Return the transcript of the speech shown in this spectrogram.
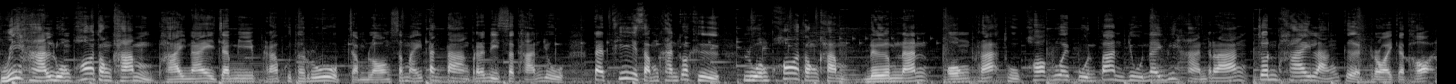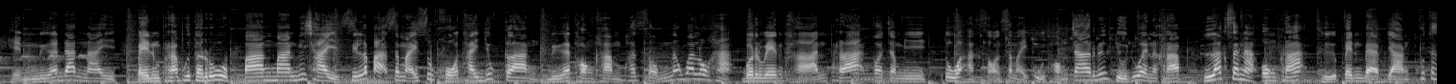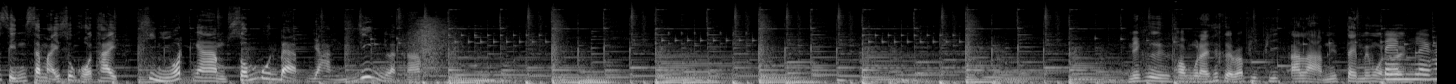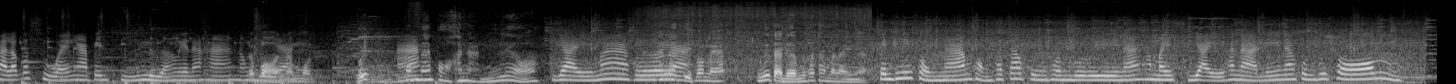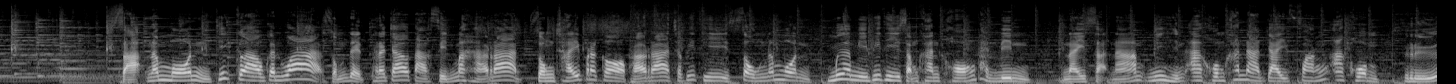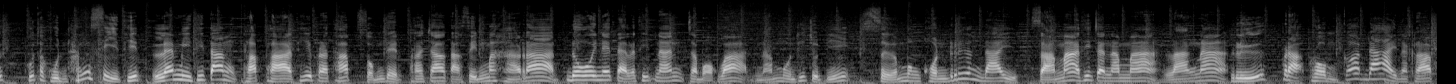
วิหารหลวงพ่อทองคำภายในจะมีพระพุทธรูปจำลองสมัยต่างๆ ประดิษฐานอยู่ แต่ที่สำคัญก็คือหลวงพ่อทองคำเดิมนั้น องค์พระถูกพอกด้วยปูนปั้นอยู่ในวิหารร้าง จนภายหลังเกิดรอยกระเทาะเห็นเนื้อด้านใน เป็นพระพุทธรูปปางมารวิชัย ศิลปะสมัยสุขโขทัยยุคกลาง เนื้อทองคำผสมนวโลหะ บริเวณฐานพระก็จะมีตัวอักษรสมัยอู่ทองจารึกอยู่ด้วยนะครับ ลักษณะองค์พระถือเป็นแบบอย่างพุทธศิลป์สมัยสุขโขทัยที่งดงามสมบูรณ์แบบอย่างยิ่งล่ะครับ นี่คือทองอุไรถ้าเกิดว่าพริกๆอารามนี่เต็มไปหมดเลเต็ยมเลยค่ะ แล้วก็สวยงามเป็นสีเหลืองเลยนะคะ น้องแล้วบ่อเบียร์น้ำมนต์อุ้ยอะป้าแม่บอกขนาดนี้เลยเหรอใหญ่มากเลยนั่นน่ะอะสิป้าแม่คือแต่เดิมมันก็ทำอะไรเนี่ย เป็นที่ส่งน้ำของพระเจ้ากรุงธนบุรีนะทำไมใหญ่ขนาดนี้นะคุณผู้ชม สระน้ำมนต์ที่กล่าวกันว่าสมเด็จพระเจ้าตากสินมหาราช ทรงใช้ประกอบพระราชพิธีส่งน้ำมนต์เมื่อมีพิธีสำคัญของแผ่นดิน ในสระน้ำมีหินอาคมขนาดใหญ่ฝังอาคม หรือพุทธคุณทั้ง 4 ทิศ และมีที่ตั้งพระพลาที่ประทับสมเด็จพระเจ้าตากสินมหาราช โดยในแต่ละทิศนั้นจะบอกว่าน้ำมนต์ที่จุดนี้เสริมมงคลเรื่องใด สามารถที่จะนำมาล้างหน้า หรือประพรมก็ได้นะครับ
